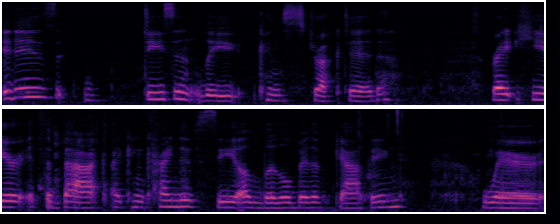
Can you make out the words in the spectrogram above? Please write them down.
it is decently constructed. Right here at the back, I can kind of see a little bit of gapping where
